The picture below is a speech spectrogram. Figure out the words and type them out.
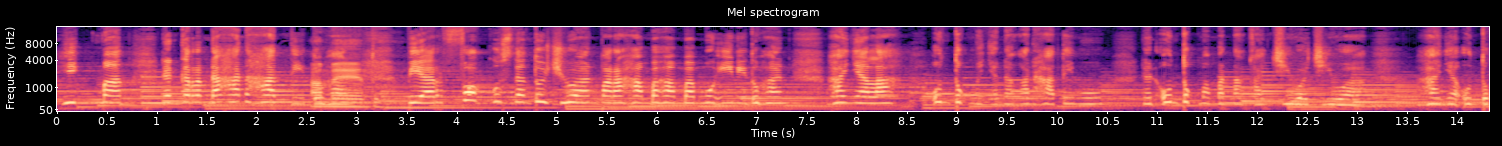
hikmat dan kerendahan hati Tuhan. Amen, Biar fokus dan tujuan para hamba-hambamu ini Tuhan hanyalah untuk menyenangkan hatimu dan untuk memenangkan jiwa-jiwa hanya untuk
